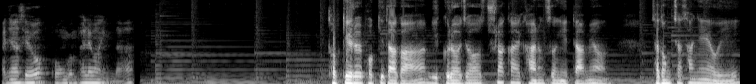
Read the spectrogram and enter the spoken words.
안녕하세요 보험금 팔례방입니다 덮개를 벗기다가 미끄러져 추락할 가능성이 있다면 자동차 상해의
